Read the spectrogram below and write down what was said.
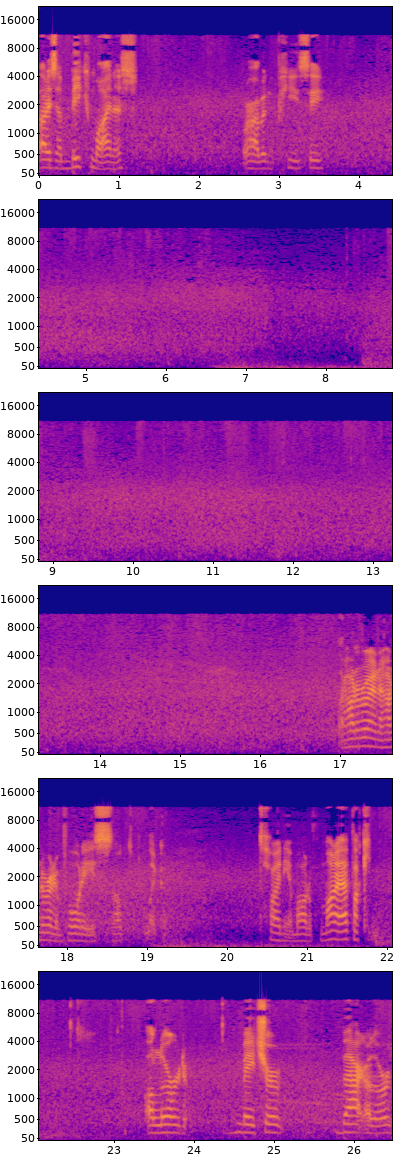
That is a big minus for having PC. But 100 and 140 is not like a tiny amount of money. I fucking alert, major bag alert.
